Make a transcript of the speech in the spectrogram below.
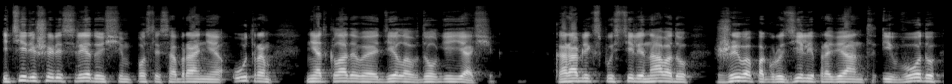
Идти решили следующим после собрания утром, не откладывая дело в долгий ящик. Кораблик спустили на воду, живо погрузили провиант и воду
